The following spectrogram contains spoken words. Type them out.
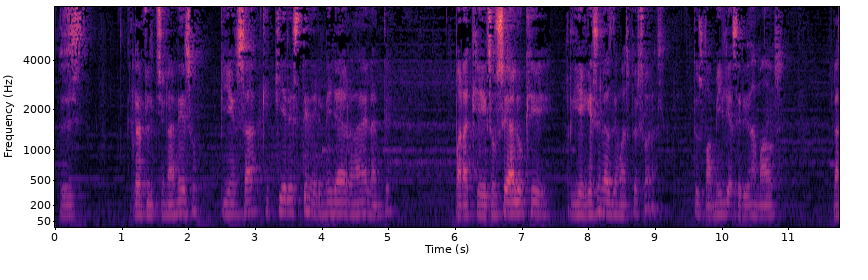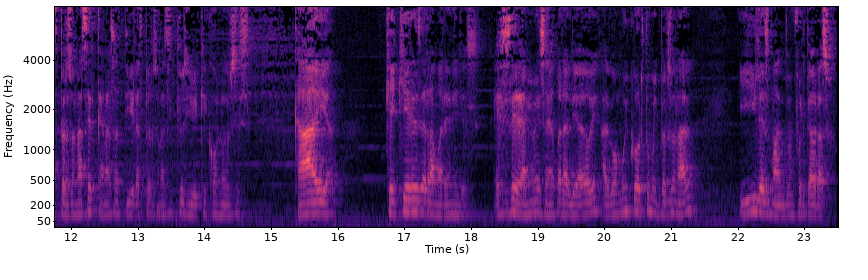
Entonces, reflexiona en eso, piensa qué quieres tener en ella de ahora en adelante para que eso sea lo que riegues en las demás personas, tus familias, seres amados, las personas cercanas a ti, las personas inclusive que conoces cada día, ¿qué quieres derramar en ellas? Ese sería mi mensaje para el día de hoy, algo muy corto, muy personal, y les mando un fuerte abrazo.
